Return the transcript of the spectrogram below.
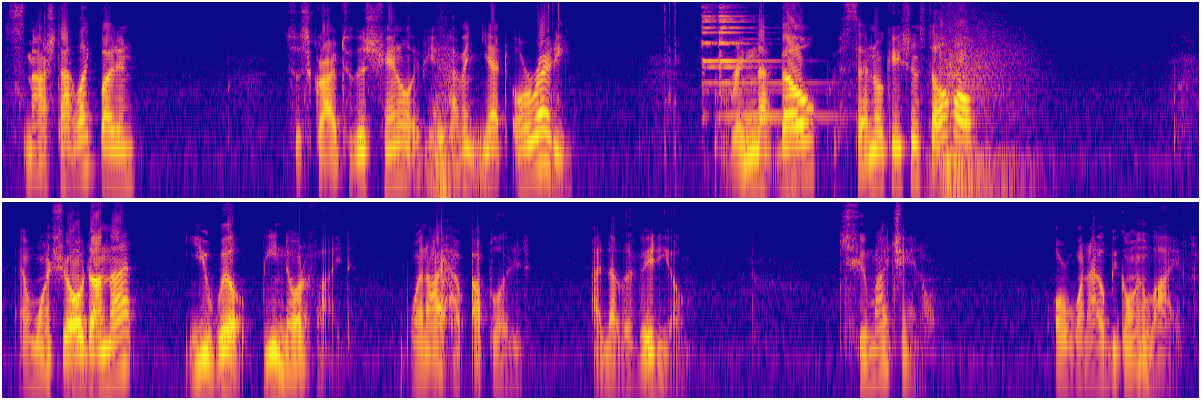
smash that like button, subscribe to this channel if you haven't yet already, ring that bell, Send notifications to all, and once you're all done that, you will be notified when I have uploaded another video to my channel or when I will be going live.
